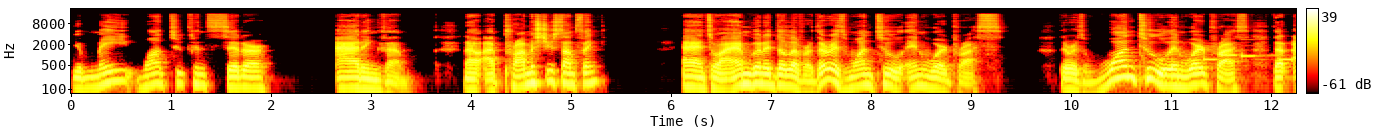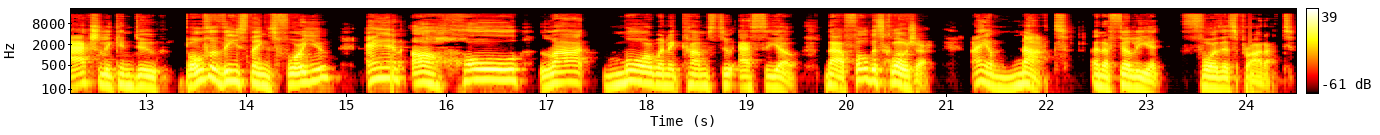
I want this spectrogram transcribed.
you may want to consider adding them. Now, I promised you something, and so I am going to deliver. There is one tool in WordPress there is one tool in WordPress that actually can do both of these things for you and a whole lot more when it comes to SEO. Now, full disclosure, I am not an affiliate for this product.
